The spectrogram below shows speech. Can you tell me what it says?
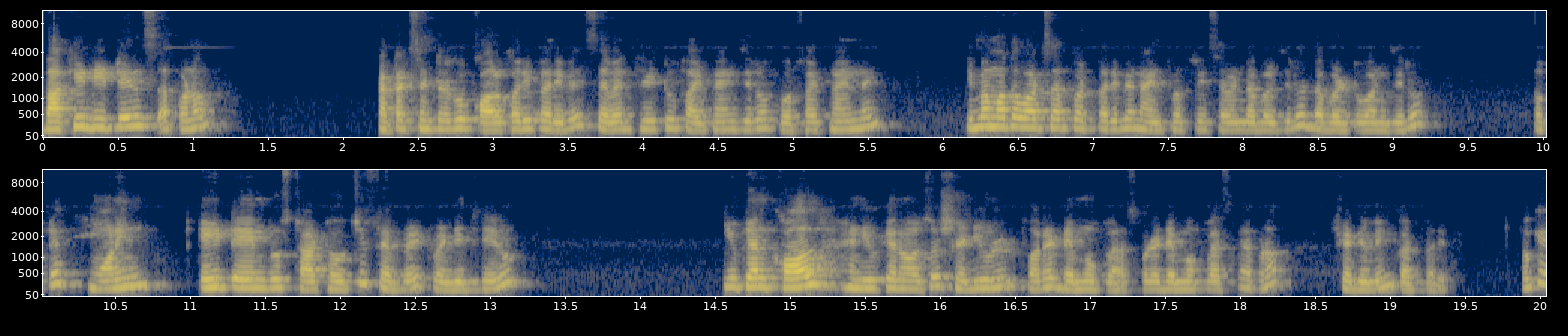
बाकी डिटेल्स आप कांटेक्ट सेंटर को कॉल करेंगे seven three two five nine zero four five nine nine WhatsApp करेंगे nine four three seven double zero double two one zero okay morning eight AM रु स्टार्ट हो फेब्रुआरी ट्वेंटी थ्री रु you can call and you can also schedule for a demo class गोटे डेमो क्लास में आज scheduling okay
